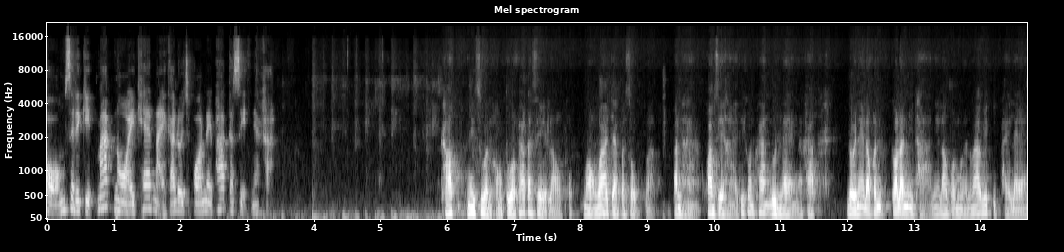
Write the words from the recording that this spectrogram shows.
ของเศรษฐกิจมากน้อยแค่ไหนคะ โดยเฉพาะในภาคเกษตรเนี่ยค่ะ ครับในส่วนของตัวภาคเกษตรเรามองว่าจะประสบปัญหาความเสียหายที่ค่อนข้างรุนแรงนะครับ โดยในเรากรณีฐานเนี่ยเราประเมินว่าวิกฤตภัยแล้ง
